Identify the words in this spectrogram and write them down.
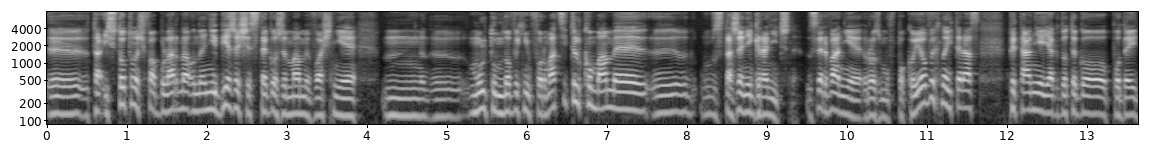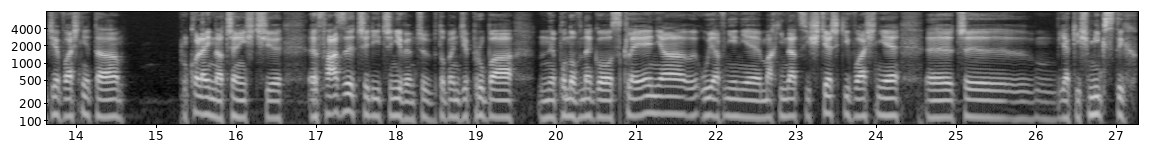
y, ta istotność fabularna, ona nie bierze się z tego, że mamy właśnie mm, y, multum nowych informacji, tylko mamy zdarzenie graniczne, zerwanie rozmów pokojowych, no i teraz pytanie, jak do tego podejdzie właśnie ta kolejna część e, fazy, czyli czy nie wiem, czy to będzie próba ponownego sklejenia, ujawnienie machinacji ścieżki właśnie, e, czy jakiś miks tych,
